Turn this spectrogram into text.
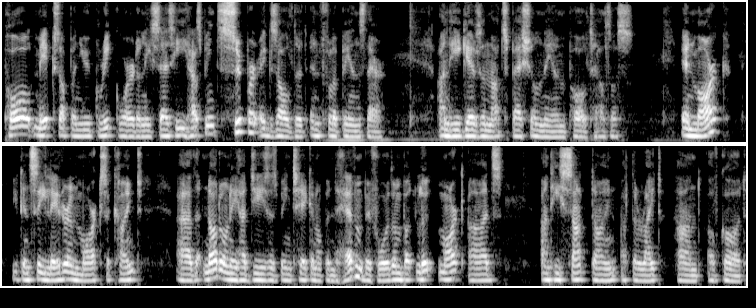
Paul makes up a new Greek word and he says he has been super exalted in Philippians there. And he gives him that special name, Paul tells us. In Mark, you can see later in Mark's account uh, that not only had Jesus been taken up into heaven before them, but Luke, Mark adds, and he sat down at the right hand of God.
